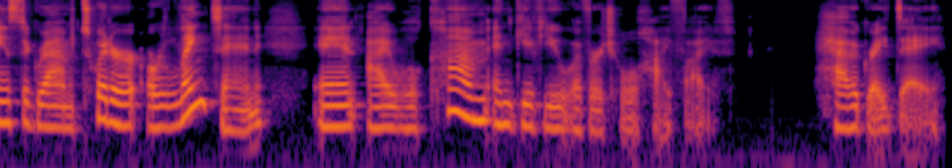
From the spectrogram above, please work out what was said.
Instagram, Twitter, or LinkedIn and I will come and give you a virtual high five. Have a great day.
